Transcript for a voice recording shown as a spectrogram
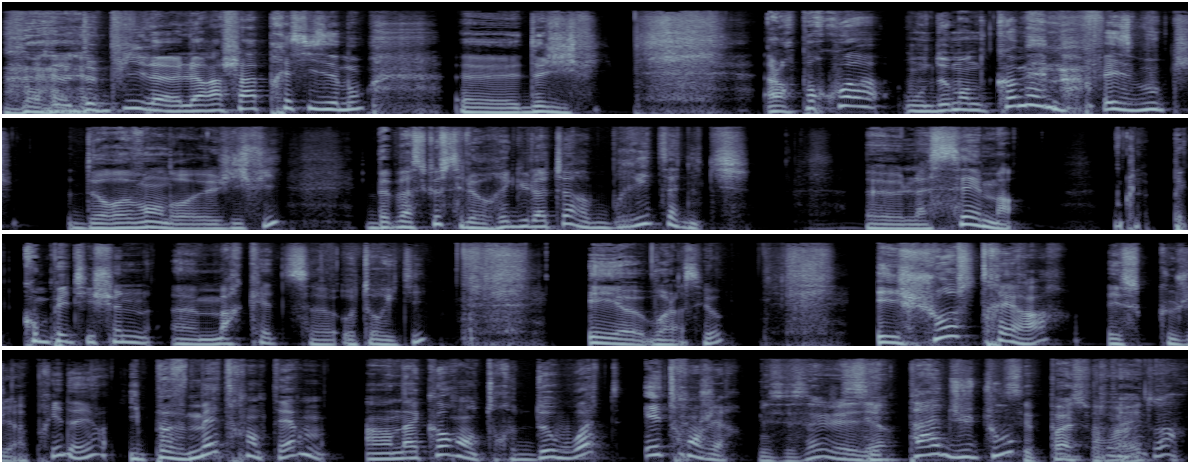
Depuis le, le rachat précisément euh, de Jiffy. Alors pourquoi on demande quand même à Facebook de revendre euh, Jiffy? Ben Parce que c'est le régulateur britannique, euh, la CMA, donc la Competition Markets Authority. Et euh, voilà, c'est eux. Et chose très rare, et ce que j'ai appris d'ailleurs, ils peuvent mettre un terme à un accord entre deux boîtes étrangères. Mais c'est ça que j'allais C'est dire. pas du tout C'est pas sur le territoire.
